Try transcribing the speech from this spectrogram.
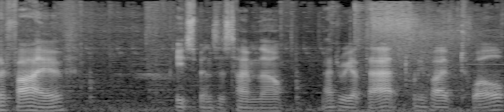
Another five. Eight spins this time, though. Imagine we got that. 25, 12.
